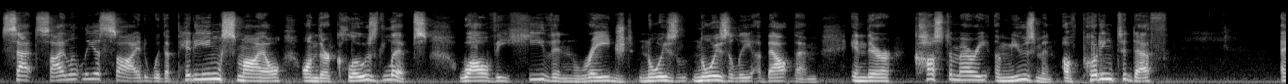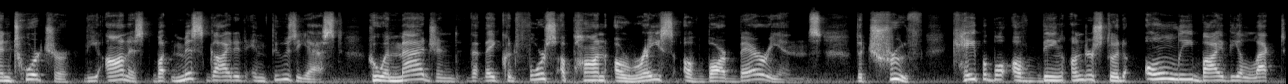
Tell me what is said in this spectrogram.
sat silently aside with a pitying smile on their closed lips while the heathen raged noisily about them in their customary amusement of putting to death and torture the honest but misguided enthusiast who imagined that they could force upon a race of barbarians the truth capable of being understood only by the elect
